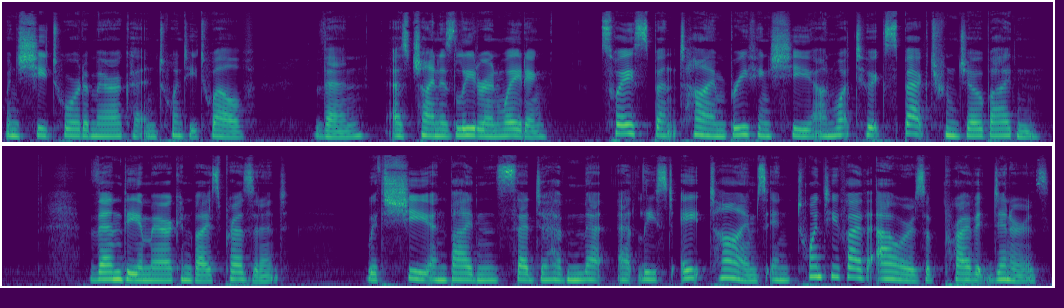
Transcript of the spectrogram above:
when Xi toured America in 2012. Then, as China's leader in waiting, Cui spent time briefing Xi on what to expect from Joe Biden. Then the American vice president, with Xi and Biden said to have met at least eight times in 25 hours of private dinners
